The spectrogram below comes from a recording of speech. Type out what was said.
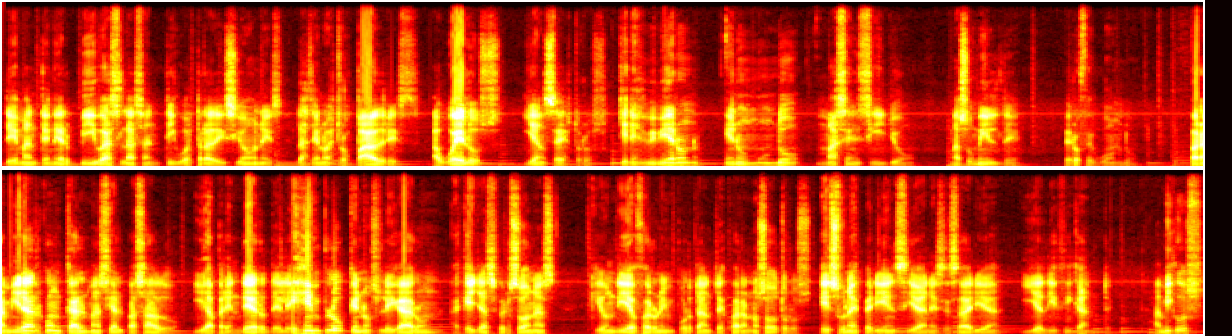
de mantener vivas las antiguas tradiciones, las de nuestros padres, abuelos y ancestros, quienes vivieron en un mundo más sencillo, más humilde, pero fecundo. Para mirar con calma hacia el pasado y aprender del ejemplo que nos legaron aquellas personas que un día fueron importantes para nosotros, es una experiencia necesaria y edificante. Amigos,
